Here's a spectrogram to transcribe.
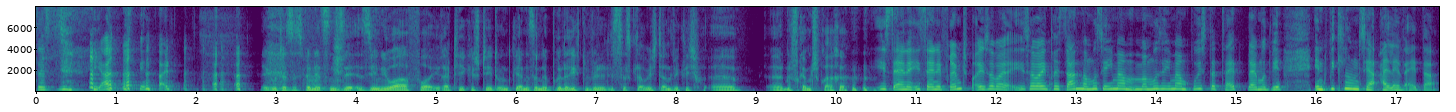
Das, ja, halt. ja gut, das ist, wenn jetzt ein Senior vor ihrer Theke steht und gerne seine Brille richten will, ist das, glaube ich, dann wirklich äh, eine Fremdsprache. Ist eine, ist eine Fremdsprache, ist aber, ist aber interessant. Man muss, ja immer, man muss ja immer am Puls der Zeit bleiben und wir entwickeln uns ja alle weiter.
